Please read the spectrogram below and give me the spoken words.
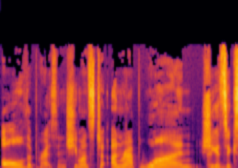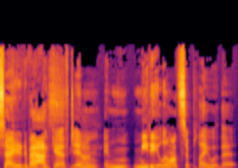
all the presents. She wants to unwrap one. She gets excited about fast- the gift yeah. and immediately wants to play with it.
